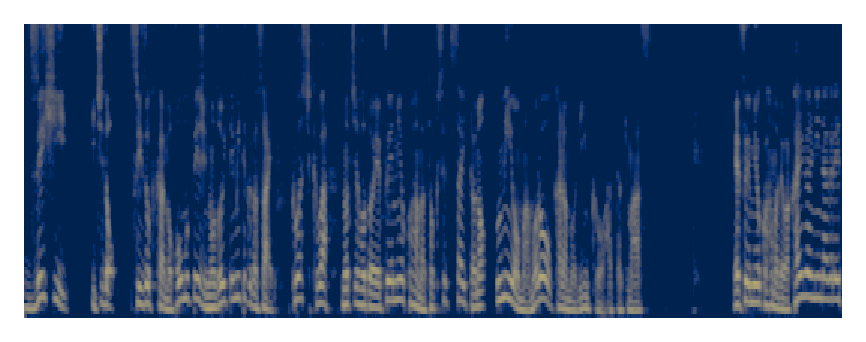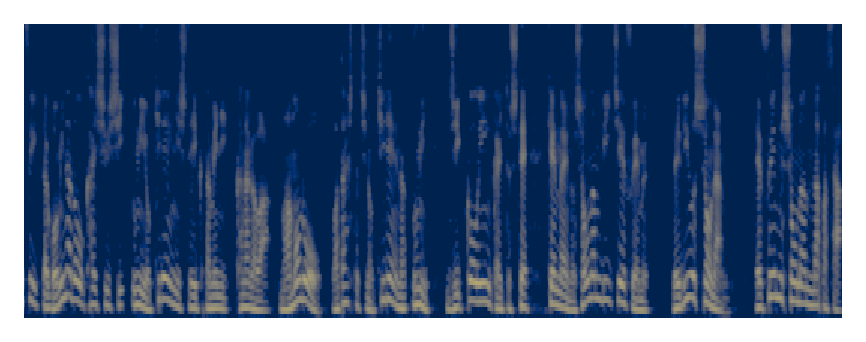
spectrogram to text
ぜひ一度水族館のホームページ覗いてみてください。詳しくは後ほど FM 横浜特設サイトの海を守ろうからもリンクを貼っておきます。FM 横浜では海岸に流れ着いたゴミなどを回収し海をきれいにしていくために神奈川守ろう。私たちのきれいな海。実行委員会として県内の湘南ビーチ FM レディオ湘南 FM 湘南ナパサ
